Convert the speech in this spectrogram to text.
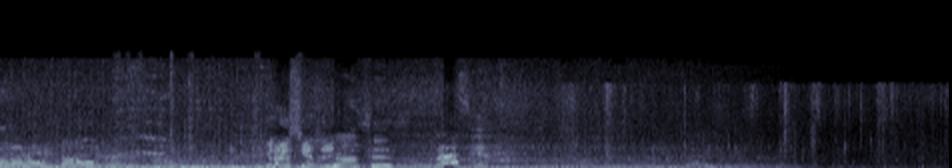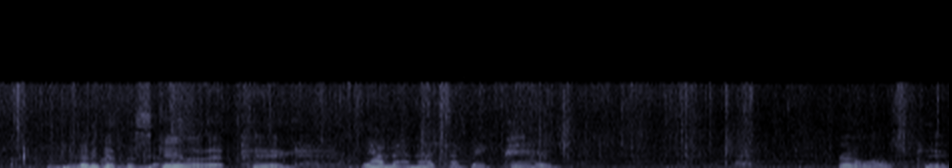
Esta cuadra no, la otra. Gracias, señor. Gracias. Gracias. Trying to get the scale of that pig. Yeah, man, that's a big pig. Greta loves pigs.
